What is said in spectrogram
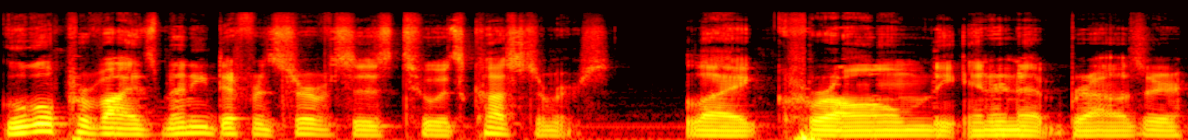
Google provides many different services to its customers, like Chrome, the internet browser,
